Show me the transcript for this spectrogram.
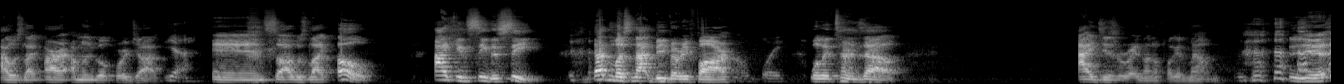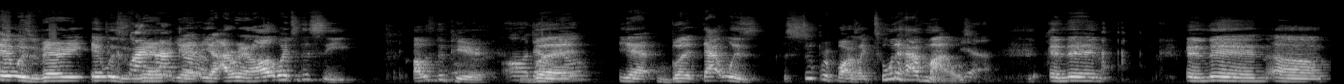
I was like, all right, I'm gonna go for a jog. yeah. And so I was like, oh, I can see the sea. That must not be very far. Oh boy. Well, it turns out I just ran on a fucking mountain. Yeah, it was very, it was very, yeah, up. yeah. I ran all the way to the sea. I was the pier. All but- downhill. Yeah, but that was super far. It was like two and a half miles. Yeah. And then, and then, um,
